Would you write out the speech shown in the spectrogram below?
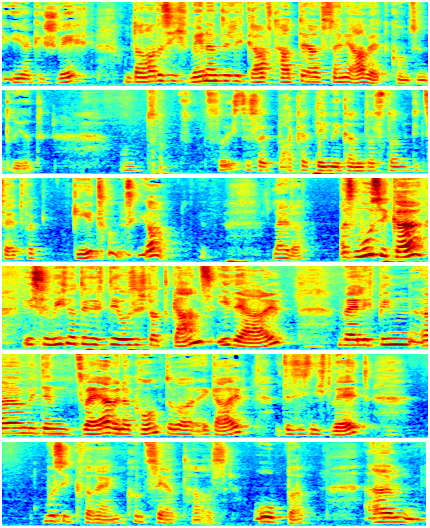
eher geschwächt. Und dann hat er sich, wenn er natürlich Kraft hatte, auf seine Arbeit konzentriert. Und so ist es halt bei Akademikern, dass dann die Zeit vergeht und ja, leider. Als Musiker ist für mich natürlich die Josefstadt ganz ideal, weil ich bin äh, mit dem Zweier, wenn er kommt, aber egal, das ist nicht weit, Musikverein, Konzerthaus, Oper, ähm,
